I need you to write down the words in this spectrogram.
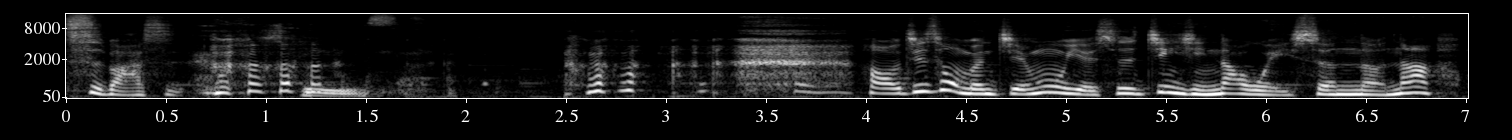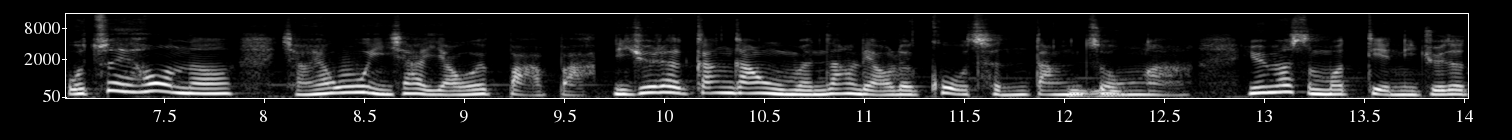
是吧？是。好，其实我们节目也是进行到尾声了。那我最后呢，想要问一下姚伟爸爸，你觉得刚刚我们这样聊的过程当中啊，有没有什么点你觉得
